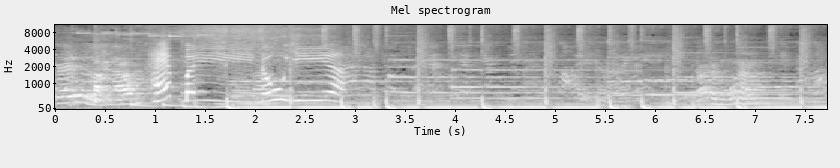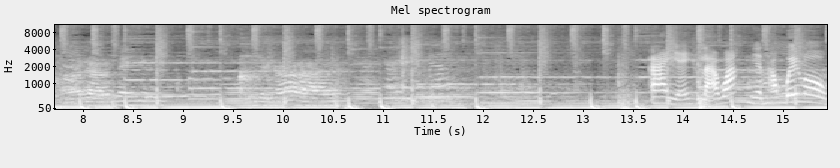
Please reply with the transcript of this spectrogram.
Cái lần nào Happy New Year. Ai muốn không rồi là Ai vậy? Lạ quá, nhìn không biết luôn.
